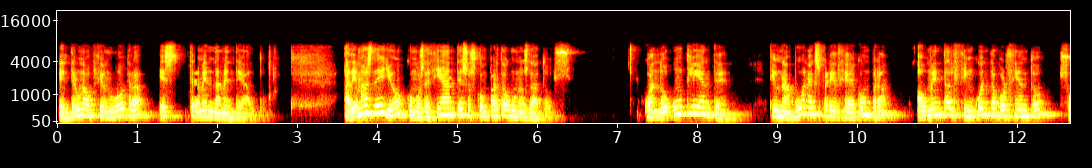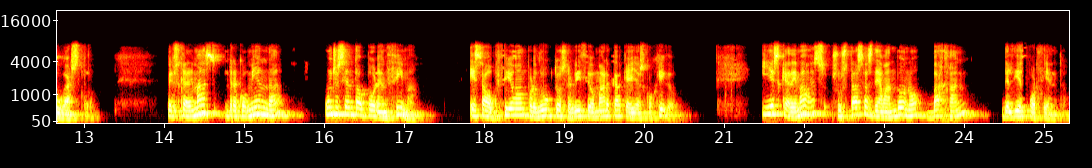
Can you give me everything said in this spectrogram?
entre una opción u otra es tremendamente alto. Además de ello, como os decía antes, os comparto algunos datos. Cuando un cliente tiene una buena experiencia de compra, aumenta el 50% su gasto. Pero es que además recomienda un 60% o por encima esa opción, producto, servicio o marca que haya escogido. Y es que además sus tasas de abandono bajan del 10%.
